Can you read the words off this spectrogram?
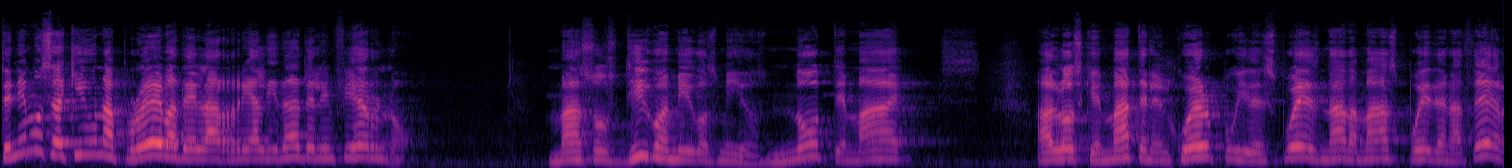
Tenemos aquí una prueba de la realidad del infierno. Mas os digo, amigos míos, no temáis a los que maten el cuerpo y después nada más pueden hacer.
